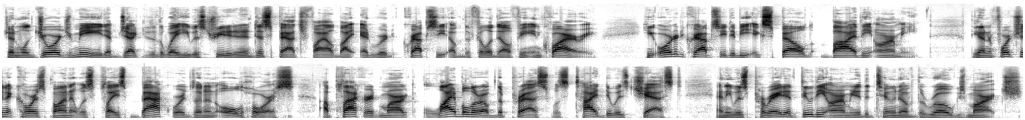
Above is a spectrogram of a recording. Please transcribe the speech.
General George Meade objected to the way he was treated in a dispatch filed by Edward Crapsey of the Philadelphia Inquirer. He ordered Crapsey to be expelled by the Army. The unfortunate correspondent was placed backwards on an old horse. A placard marked Libeler of the Press was tied to his chest, and he was paraded through the army to the tune of the Rogue's March.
